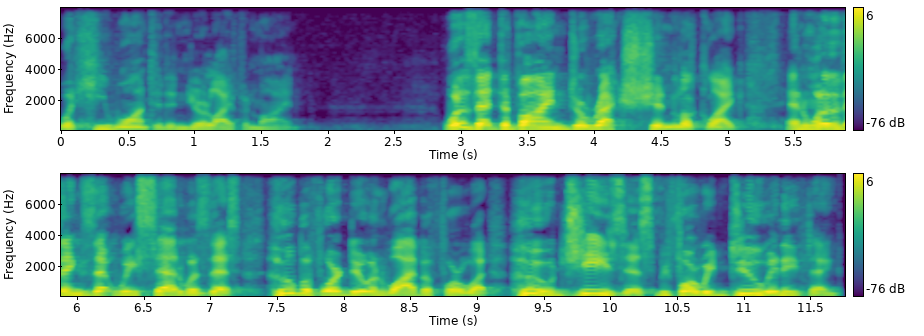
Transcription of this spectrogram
what He wanted in your life and mine? What does that divine direction look like? And one of the things that we said was this who before do and why before what? Who, Jesus, before we do anything.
